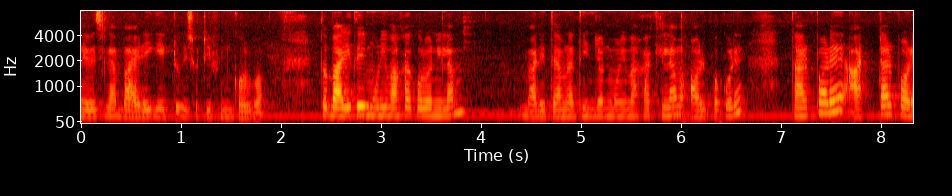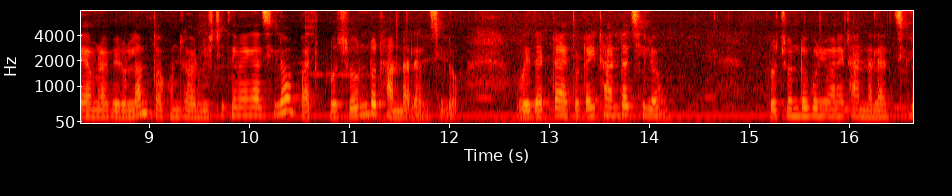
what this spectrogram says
ভেবেছিলাম বাইরে গিয়ে একটু কিছু টিফিন করব। তো বাড়িতেই মুড়ি মাখা করে নিলাম বাড়িতে আমরা তিনজন মুড়ি মাখা খেলাম অল্প করে। তারপরে আটটার পরে আমরা বেরোলাম, তখন ঝড় বৃষ্টি থেমে গেছিল বাট প্রচণ্ড ঠান্ডা লাগছিল। ওয়েদারটা এতটাই ঠান্ডা ছিল, প্রচণ্ড পরিমাণে ঠান্ডা লাগছিল,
